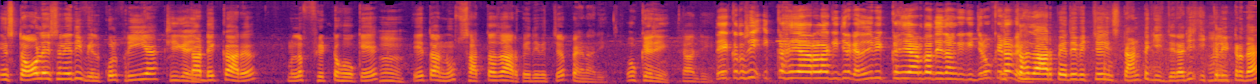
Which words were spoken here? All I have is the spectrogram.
ਇੰਸਟਾਲੇਸ਼ਨ ਇਹਦੀ ਬਿਲਕੁਲ ਫ੍ਰੀ ਹੈ। ਠੀਕ ਹੈ ਜੀ। ਤੁਹਾਡੇ ਘਰ ਮਤਲਬ ਫਿੱਟ ਹੋ ਕੇ ਇਹ ਤੁਹਾਨੂੰ 7000 ਰੁਪਏ ਦੇ ਵਿੱਚ ਪੈਣਾ ਜੀ। ਓਕੇ ਜੀ। ਹਾਂਜੀ। ਤੇ ਇੱਕ ਤੁਸੀਂ 1000 ਵਾਲਾ ਗੀਜ਼ਰ ਕਹਿੰਦੇ ਸੀ ਵੀ 1000 ਦਾ ਦੇ ਦਾਂਗੇ ਗੀਜ਼ਰ ਉਹ ਕਿਹੜਾ ਹੈ 1000 ਰੁਪਏ ਦੇ ਵਿੱਚ ਇੰਸਟੰਟ ਗੀਜ਼ਰ ਹੈ ਜੀ 1 ਲੀਟਰ ਦਾ।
